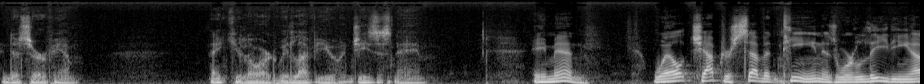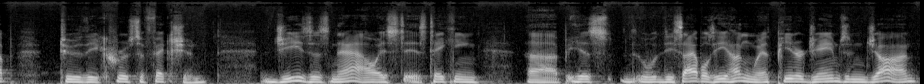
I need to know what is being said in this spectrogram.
and to serve Him. Thank you, Lord. We love you in Jesus' name. Amen. Well, chapter 17, as we're leading up to the crucifixion, Jesus now is, is taking uh, his disciples he hung with, Peter, James, and John,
